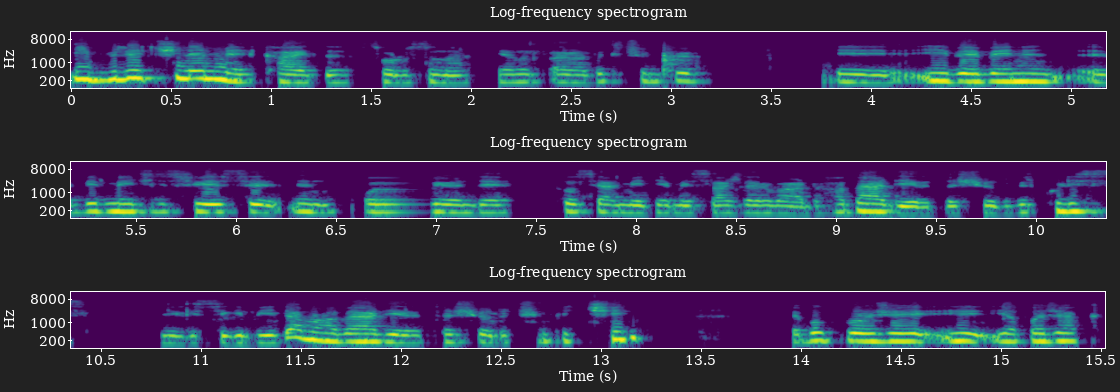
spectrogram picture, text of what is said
İBİL'e Çin'e mi kaydı sorusuna yanıt aradık. Çünkü e, İBB'nin e, bir meclis üyesinin o yönde sosyal medya mesajları vardı. Haber değeri taşıyordu. Bir kulis bilgisi gibiydi ama haber değeri taşıyordu. Çünkü Çin e, bu projeyi yapacak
